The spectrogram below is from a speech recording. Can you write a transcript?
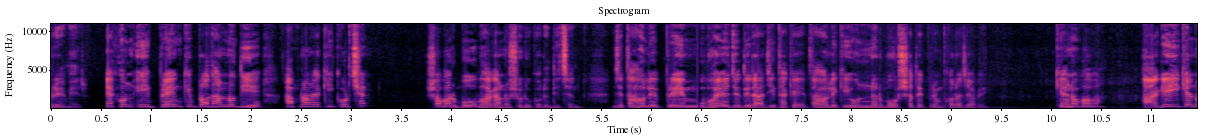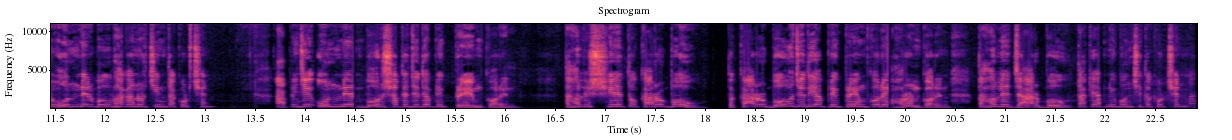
প্রেমের। এখন এই প্রেমকে প্রাধান্য দিয়ে আপনারা কি করছেন? সবার বউ ভাগানো শুরু করে দিচ্ছেন। যে তাহলে প্রেম উভয়ে যদি রাজি থাকে, তাহলে কি অন্যের বউর সাথে প্রেম করা যাবে? কেন বাবা? আগেই কেন অন্যের বউ ভাগানোর চিন্তা করছেন? আপনি যে অন্যের বউর সাথে যদি আপনি প্রেম করেন, তাহলে সে তো কারও বউ। তো কারও বউ যদি আপনি প্রেম করে হরণ করেন, তাহলে যার বউ, তাকে আপনি বঞ্চিত করছেন না?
